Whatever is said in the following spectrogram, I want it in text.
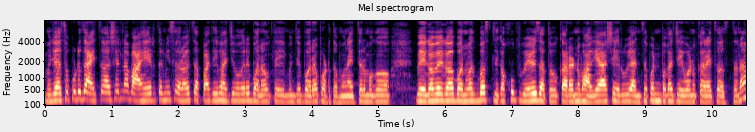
म्हणजे असं कुठं जायचं असेल ना बाहेर तर मी सरळ चपाती भाजी वगैरे बनवते. म्हणजे बरं पडतं. मग नाहीतर मग वेगळं वेगळं बनवत बसली का खूप वेळ जातो. कारण भाग्या शेरू यांचं पण बघा जेवण करायचं असतं ना.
